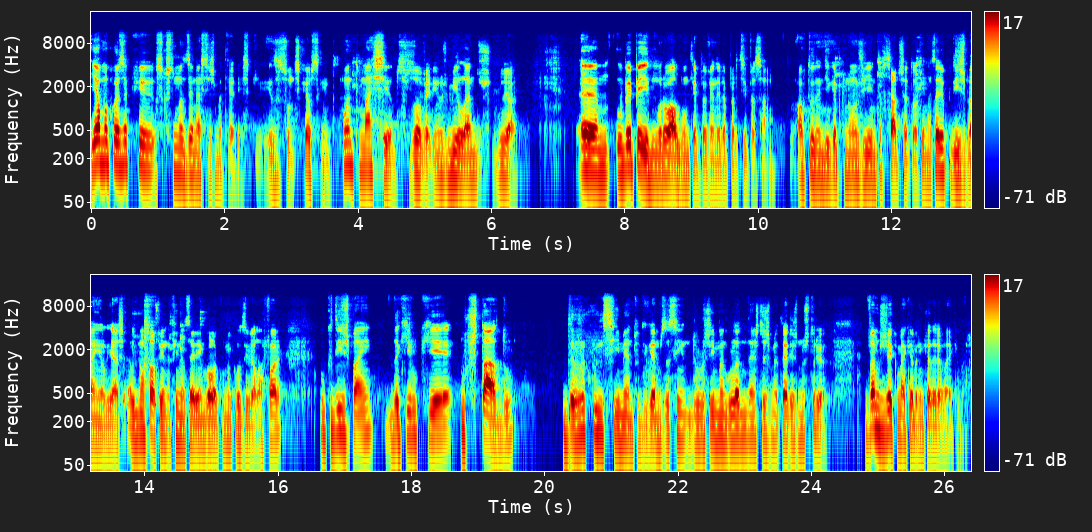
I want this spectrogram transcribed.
E há uma coisa que se costuma dizer nestas matérias, que, assuntos, que é o seguinte: quanto mais cedo se resolverem os mil anos, melhor. Um, o BPI demorou algum tempo a vender a participação, ao que tudo indica porque não havia interessados no setor financeiro, o que diz bem, aliás, não só financeiro em Angola, como inclusive lá fora, o que diz bem daquilo que é o estado de reconhecimento, digamos assim, do regime angolano nestas matérias no exterior. Vamos ver como é que a brincadeira vai acabar.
